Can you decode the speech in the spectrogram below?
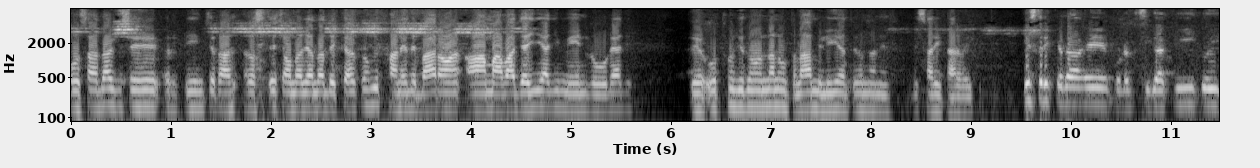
ਹੋ ਸਕਦਾ ਕਿਸੇ ਰੂਟੀਨ ਚ ਰਸਤੇ ਚ ਆਉਂਦਾ ਜਾਂਦਾ ਦੇਖਿਆ ਕਿਉਂਕਿ ਥਾਣੇ ਦੇ ਬਾਹਰ ਆਮ ਆਵਾਜਾਈ ਆ ਜੀ ਮੇਨ ਰੋਡ ਆ ਜੀ। ਤੇ ਉੱਥੋਂ ਜਦੋਂ ਉਹਨਾਂ ਨੂੰ ਇਤਲਾਹ ਮਿਲੀ ਆ ਤੇ ਉਹਨਾਂ ਨੇ ਇਹ ਸਾਰੀ ਕਾਰਵਾਈ ਕੀਤੀ। ਕਿਸ ਤਰੀਕੇ ਦਾ ਇਹ ਪ੍ਰੋਡਕਟ ਸੀਗਾ? ਕੀ ਕੋਈ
